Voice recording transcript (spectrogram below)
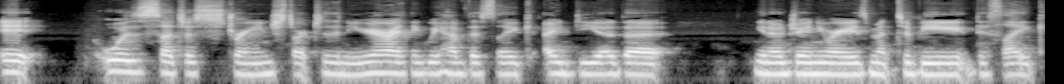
it was such a strange start to the new year. I think we have this like idea that, you know, January is meant to be this like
